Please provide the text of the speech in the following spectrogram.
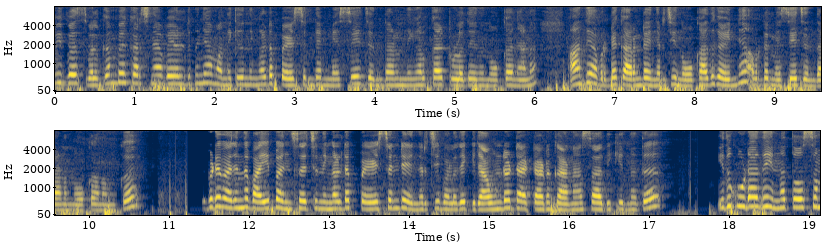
viewers welcome back Archana world നിന്ന് ഞാൻ വന്നിരിക്കുന്നത് നിങ്ങളുടെ പേഴ്സന്റെ മെസ്സേജ് എന്താണ് നിങ്ങൾക്കായിട്ടുള്ളത് എന്ന് നോക്കാനാണ്. ആദ്യം അവരുടെ കറണ്ട് എനർജി നോക്കാം. അത് കഴിഞ്ഞ് അവരുടെ മെസ്സേജ് എന്താണെന്ന് നോക്കാം നമുക്ക്. ഇവിടെ വരുന്ന വൈബ് അനുസരിച്ച് നിങ്ങളുടെ പേഴ്സന്റെ എനർജി വളരെ ഗ്രൗണ്ടഡ് ആയിട്ടാണ് കാണാൻ സാധിക്കുന്നത്. ഇതുകൂടാതെ ഇന്നത്തെ ദിവസം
